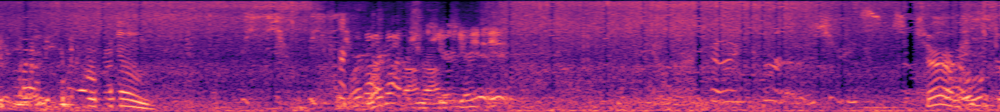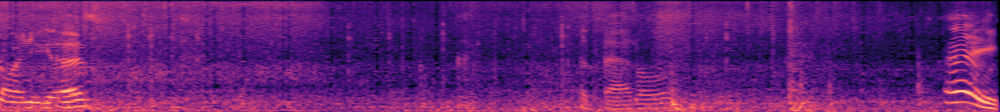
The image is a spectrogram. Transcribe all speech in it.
You're my drone. We're not, We're not drunk, drunk here, too. Sure, we'll join you guys. The battle. Hey.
